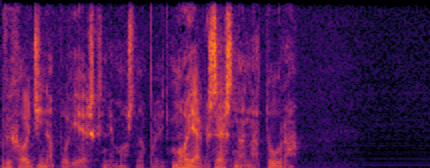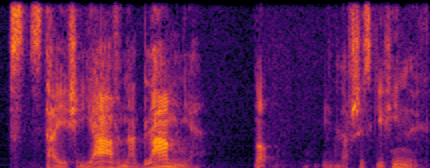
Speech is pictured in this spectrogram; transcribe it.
wychodzi na powierzchnię, można powiedzieć. Moja grzeszna natura staje się jawna dla mnie, no i dla wszystkich innych.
